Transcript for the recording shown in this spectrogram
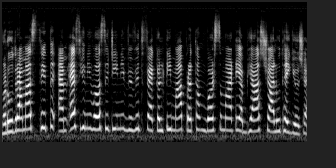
વડોદરામાં સ્થિત એમએસ યુનિવર્સિટીની વિવિધ ફેકલ્ટીમાં પ્રથમ વર્ષ માટે અભ્યાસ ચાલુ થઈ ગયો છે.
